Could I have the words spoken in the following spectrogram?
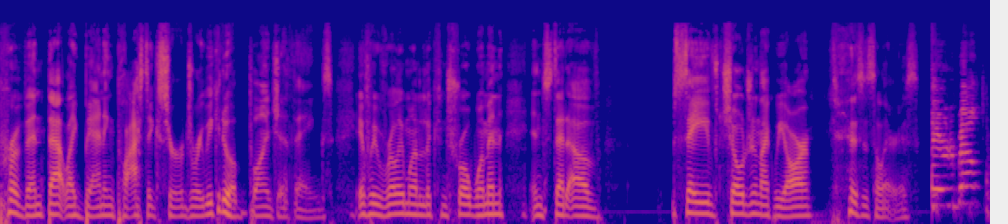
prevent that, like banning plastic surgery. We could do a bunch of things if we really wanted to control women instead of save children like we are. this is hilarious. Cared about the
